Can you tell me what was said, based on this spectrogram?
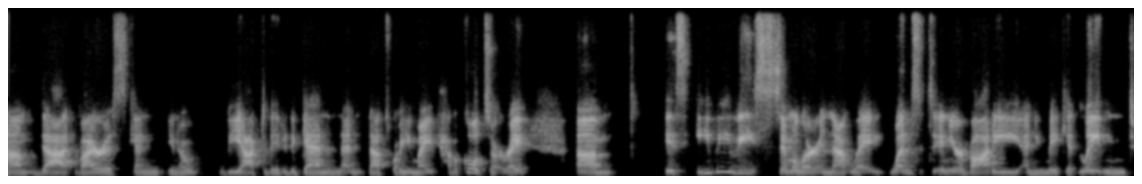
um, that virus can, you know, be activated again, and then that's why you might have a cold sore, right? Um, is EBV similar in that way? Once it's in your body and you make it latent,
